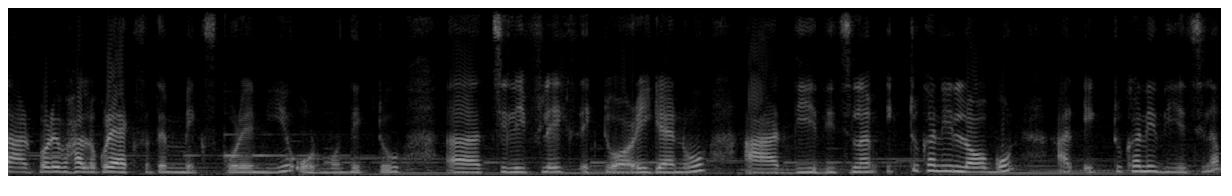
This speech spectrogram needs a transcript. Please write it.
তারপরে ভালো করে একসাথে মিক্স করে নিয়ে ওর মধ্যে একটু চিলি ফ্লেক্স একটু অরিগ্যানো আর দিয়ে দিয়েছিলাম একটুখানি লবণ আর একটুখানি দিয়েছিলাম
